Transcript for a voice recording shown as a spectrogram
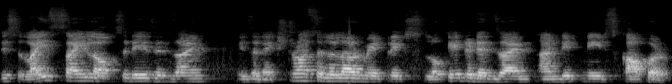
This lysyl oxidase enzyme is an extracellular matrix located enzyme and it needs copper.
